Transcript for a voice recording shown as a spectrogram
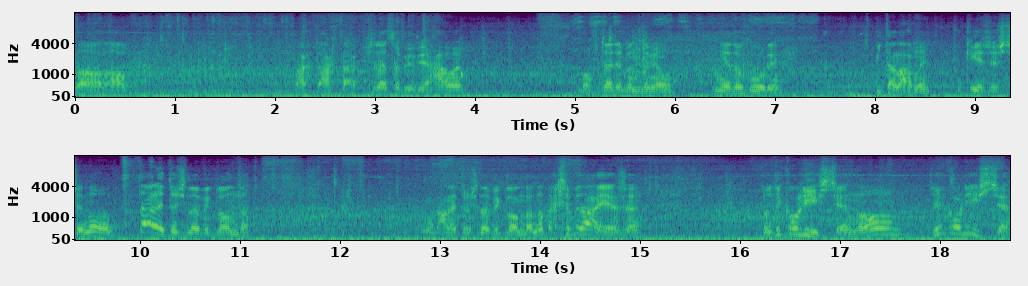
No dobra. Tak, tak, tak, źle sobie wjechałem bo wtedy będę miał nie do góry. Szpitalamy, póki jest jeszcze, no dalej to źle wygląda. Dalej to źle wygląda, no tak się wydaje, że to tylko liście, no tylko liście.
